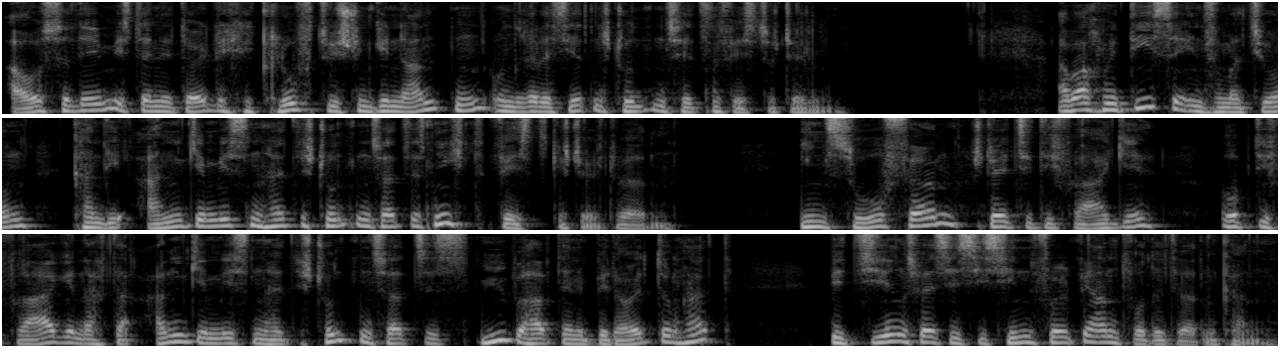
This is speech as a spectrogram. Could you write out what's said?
Außerdem ist eine deutliche Kluft zwischen genannten und realisierten Stundensätzen festzustellen. Aber auch mit dieser Information kann die Angemessenheit des Stundensatzes nicht festgestellt werden. Insofern stellt sich die Frage, ob die Frage nach der Angemessenheit des Stundensatzes überhaupt eine Bedeutung hat, beziehungsweise sie sinnvoll beantwortet werden kann.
